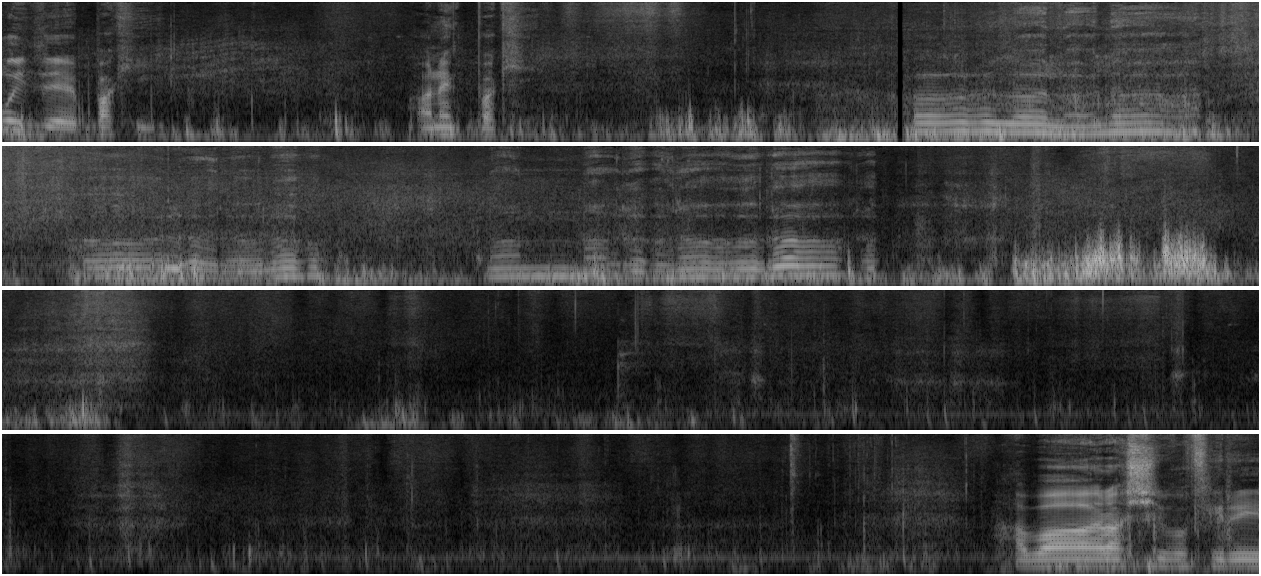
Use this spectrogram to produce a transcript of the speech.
ওই যে পাখি। অনেক পাখি। আবার আসিব ফিরে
